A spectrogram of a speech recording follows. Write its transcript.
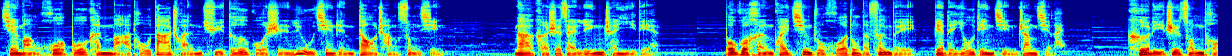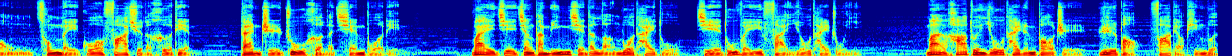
前往霍伯肯码头搭船去德国时，六千人到场送行，那可是在凌晨一点。不过很快，庆祝活动的氛围变得有点紧张起来。科里治总统从美国发去了贺电，但只祝贺了钱柏林。外界将他明显的冷落态度解读为反犹太主义。曼哈顿犹太人报纸《日报》发表评论：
